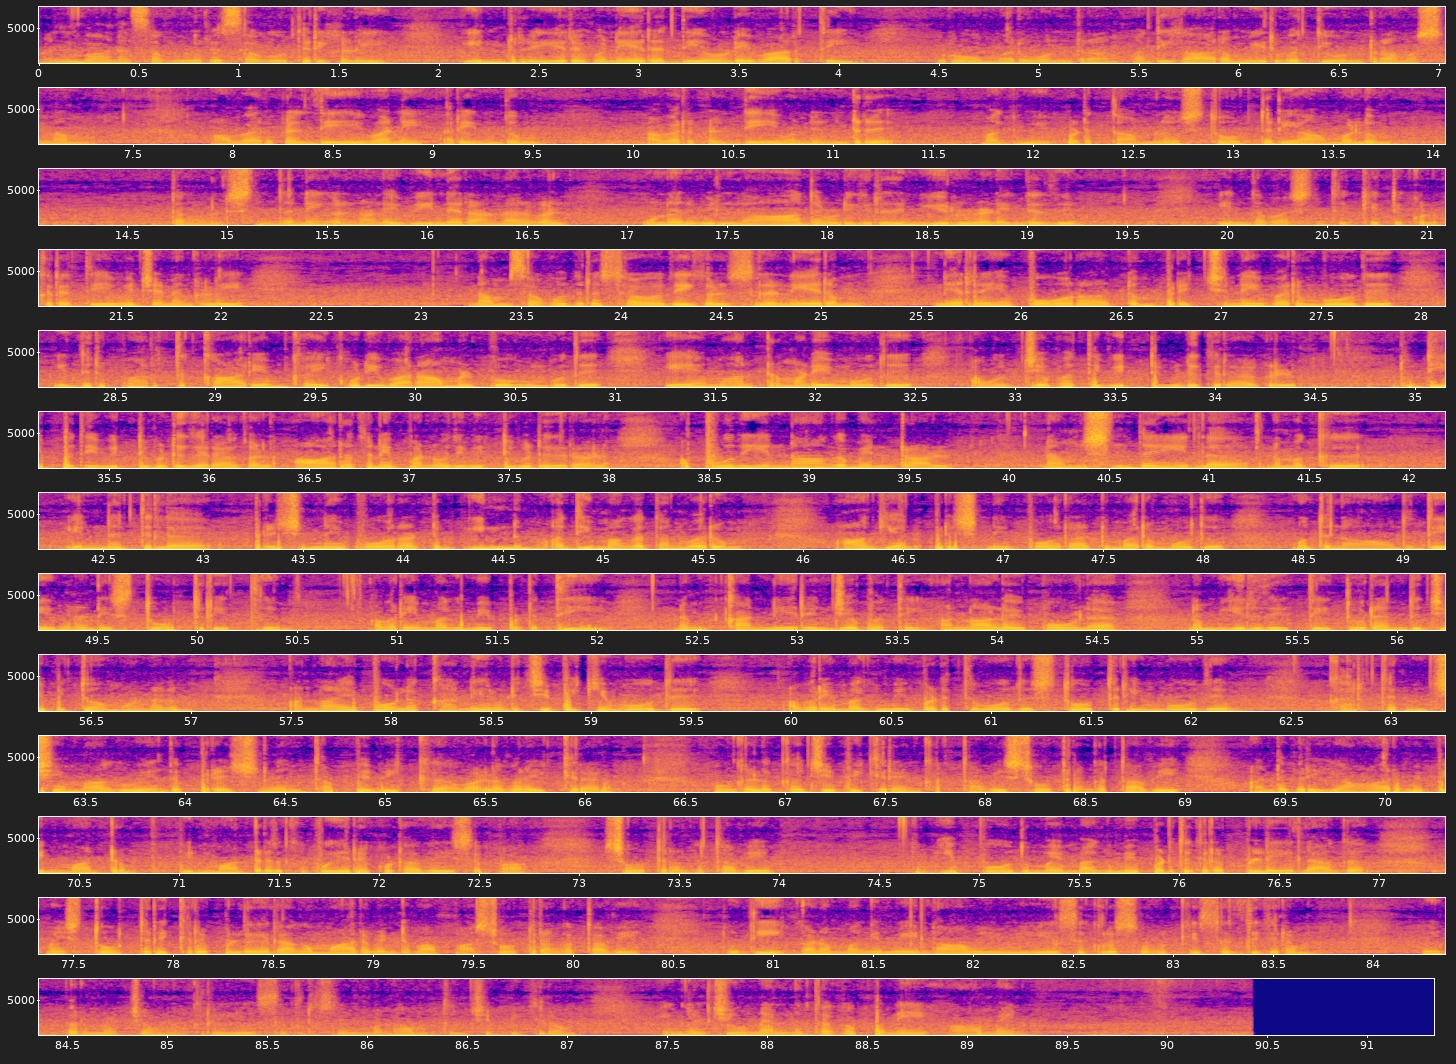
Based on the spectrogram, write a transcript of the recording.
அன்பான சகோதர சகோதரிகளே இன்று இரவு நேர தேவனுடைய வார்த்தை ரோமர் ஒன்றாம் அதிகாரம் இருபத்தி ஒன்றாம் வசனம். அவர்கள் தேவனை அறிந்தும் அவர்கள் தேவன் என்று மகிமைப்படுத்தாமலும் ஸ்தோத்தரியாமலும் தங்கள் சிந்தனைகள்னாலே வீணரானார்கள். உணர்வில்லாதவருடைய இருதயம் இருள் அடைந்தது. இந்த வசனத்தை கேட்டுக்கொள்கிற தேவ ஜனங்களை நம் சகோதர சகோதரிகள் சில நேரம் நிறைய போராட்டம் பிரச்சனை வரும்போது எதிர்பார்த்த காரியம் கைகூடி வராமல் போகும்போது ஏமாற்றம் அடையும் போது அவங்க ஜெபத்தை விட்டு விடுகிறார்கள் துதிப்பதை விட்டு விடுகிறார்கள் ஆராதனை பண்ணுவதை விட்டு விடுகிறார்கள். அப்போது என்ன ஆகும் என்றால் நம் சிந்தனையில் நமக்கு எண்ணத்தில் பிரச்சனை போராட்டம் இன்னும் அதிகமாகத்தான் வரும். ஆகையால் பிரச்சனை போராட்டம் வரும்போது முதலாவது தேவனுடைய ஸ்தோத்திரித்து அவரை மகிமைப்படுத்தி நம் கண்ணீரின் ஜெபத்தை அன்னாலை போல நம் இருதயத்தை துறந்து ஜெபித்தோமானாலும் அன்னாலை போல கண்ணீரோடு ஜெபிக்கும் போது அவரை மகிமைப்படுத்தும் போது ஸ்தோத்திரியும் போது கர்த்தர் நிச்சயமாகவே அந்த பிரச்சனையின் வளவர வளவரைக்கிறார் உங்களுக்காக ஜெபிக்கிறேன் கர்த்தாவே ஸ்தோத்திரம் கர்த்தாவே. ஆண்டவரை யாருமே பின்மாற்றம் பின்மாற்றத்துக்கு போயிடக்கூடாது சப்பா ஸ்தோத்திரம் கர்த்தாவே. எப்போதும் மை மகிமைப்படுத்துகிற பிள்ளைகளாக மை ஸ்தோத்தரிக்கிற பிள்ளைகளாக மாற வேண்டுமாப்பா ஸ்தோத்திரங்கத்தாவே துதி கன மகிமை எல்லாமே இயேசு கிறிஸ்துவுக்கே செலுத்துகிறோம். மீட்பெருமற்றம் இருக்கிற இயேசு கிறிஸ்து நாமத்தில் ஜெபிக்கிறோம். எங்கள் ஜீவ் நல்ல தகப்பனே. ஆமேன்.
